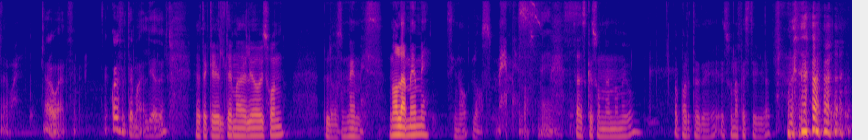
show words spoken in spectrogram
Pero bueno. Ahora bueno, sí. ¿Cuál es el tema del día de hoy? Fíjate que el tema del día de hoy son los memes. No la meme, sino los memes. Los memes. ¿Sabes qué es un meme, amigo? Aparte de... es una festividad.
